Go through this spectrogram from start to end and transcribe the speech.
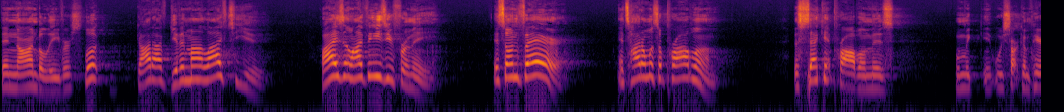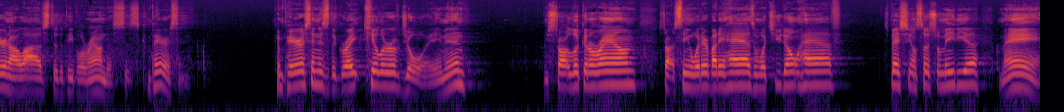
than non believers. Look, God, I've given my life to you. Why isn't life easier for me? It's unfair. Entitlement's a problem. The second problem is when we, we start comparing our lives to the people around us, it's comparison. Comparison is the great killer of joy. Amen? You start looking around, start seeing what everybody has and what you don't have, especially on social media. Man,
